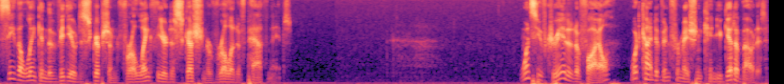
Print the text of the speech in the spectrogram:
See the link in the video description for a lengthier discussion of relative path names. Once you've created a file, what kind of information can you get about it?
